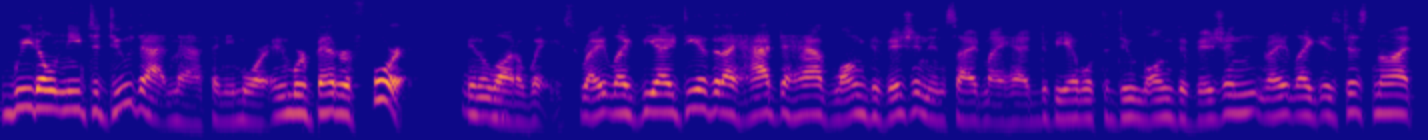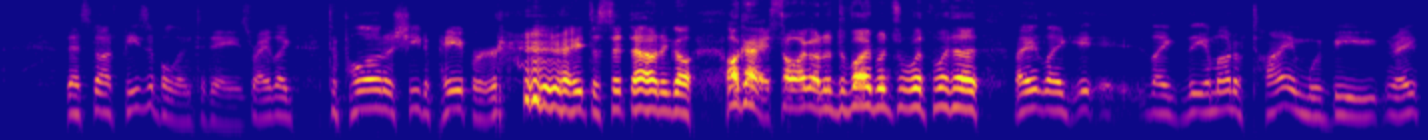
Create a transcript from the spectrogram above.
we don't need to do that math anymore, and we're better for it in a Mm. lot of ways, right? Like the idea that I had to have long division inside my head to be able to do long division, right? Like, is just not. That's not feasible in today's, right? Like to pull out a sheet of paper, right? To sit down and go, okay, so I got to divide with with with a right, like it, like the amount of time would be right.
